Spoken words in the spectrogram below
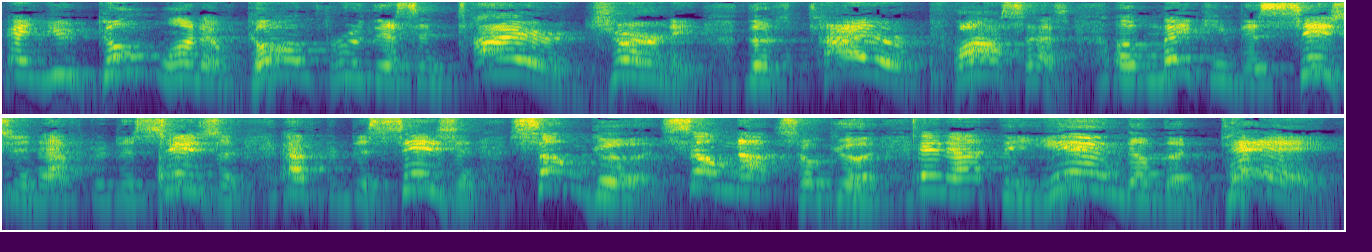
And you don't want to have gone through this entire journey, the entire process of making decision after decision after decision, some good, some not so good. And at the end of the day,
